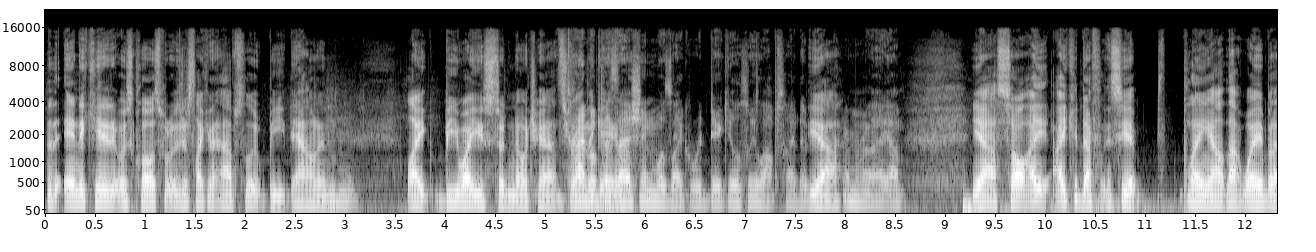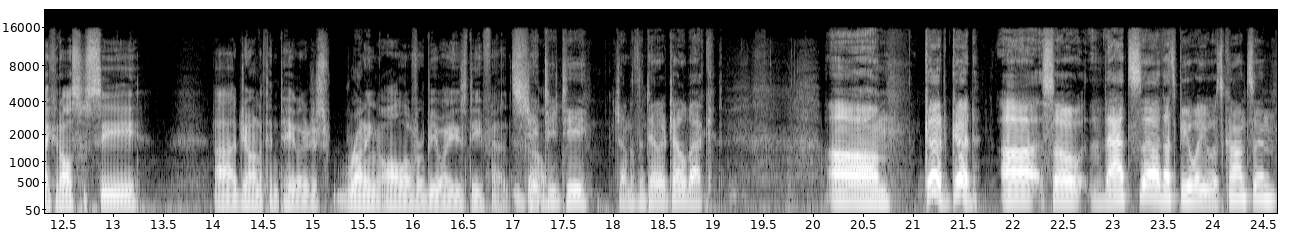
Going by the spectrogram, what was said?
that indicated it was close, but it was just like an absolute beatdown, and like BYU stood no chance Time the of game. possession was like ridiculously lopsided. Yeah, I remember that. Yeah. yeah. So I I could definitely see it playing out that way, but I could also see uh, Jonathan Taylor just running all over BYU's defense. So. JTT, Jonathan Taylor tailback. Um, good, good. Uh, so that's uh, that's BYU Wisconsin.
